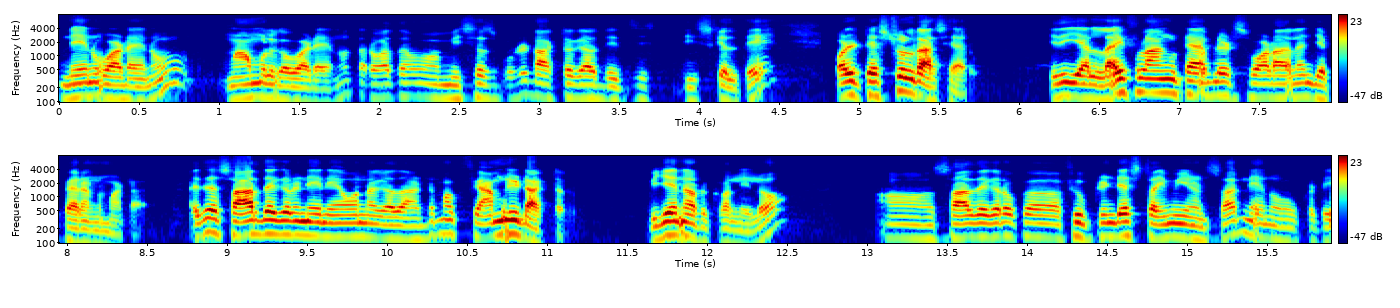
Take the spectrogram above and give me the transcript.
నేను వాడాను. మామూలుగా వాడాను. తర్వాత మా మిస్సెస్ కూడా డాక్టర్ గారు తీసుకెళ్తే వాళ్ళు టెస్టులు రాశారు. ఇది లైఫ్ లాంగ్ టాబ్లెట్స్ వాడాలని చెప్పారనమాట అయితే సార్ దగ్గర నేను ఏమన్నా కదా అంటే మాకు ఫ్యామిలీ డాక్టర్ విజయనగర్ కాలనీలో. సార్ దగ్గర ఒక ఫిఫ్టీన్ డేస్ టైం ఇవ్వండి సార్. నేను ఒకటి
